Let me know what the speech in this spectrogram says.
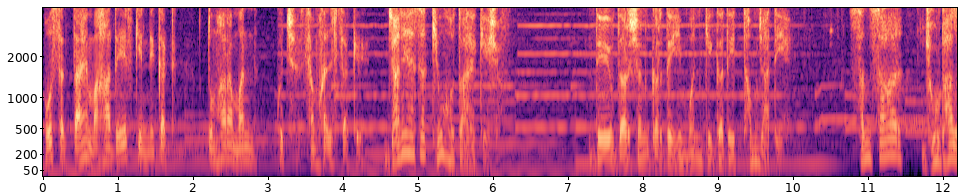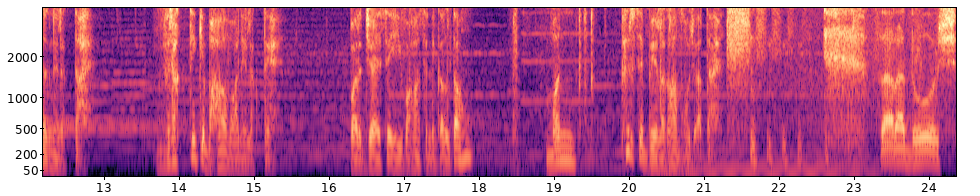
हो सकता है महादेव के निकट तुम्हारा मन कुछ संभल सके। जाने ऐसा क्यों होता है, केशव? देव दर्शन करते ही मन की गति थम जाती है। संसार झूठा लगने लगता है। विरक्ति के भाव आने लगते हैं। पर जैसे ही वहाँ से निकलता हूँ, मन फिर से बेलगाम हो जाता है। सारा दोष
